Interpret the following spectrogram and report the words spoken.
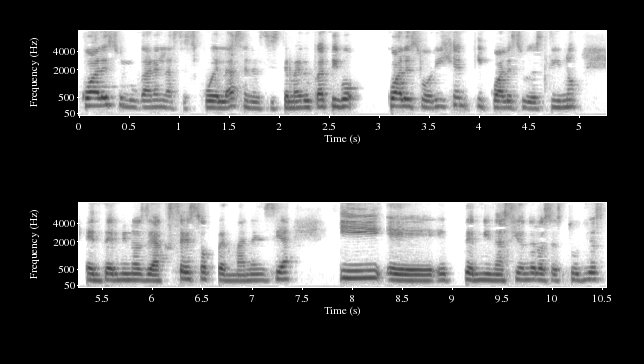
cuál es su lugar en las escuelas, en el sistema educativo, cuál es su origen y cuál es su destino en términos de acceso, permanencia y eh, terminación de los estudios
